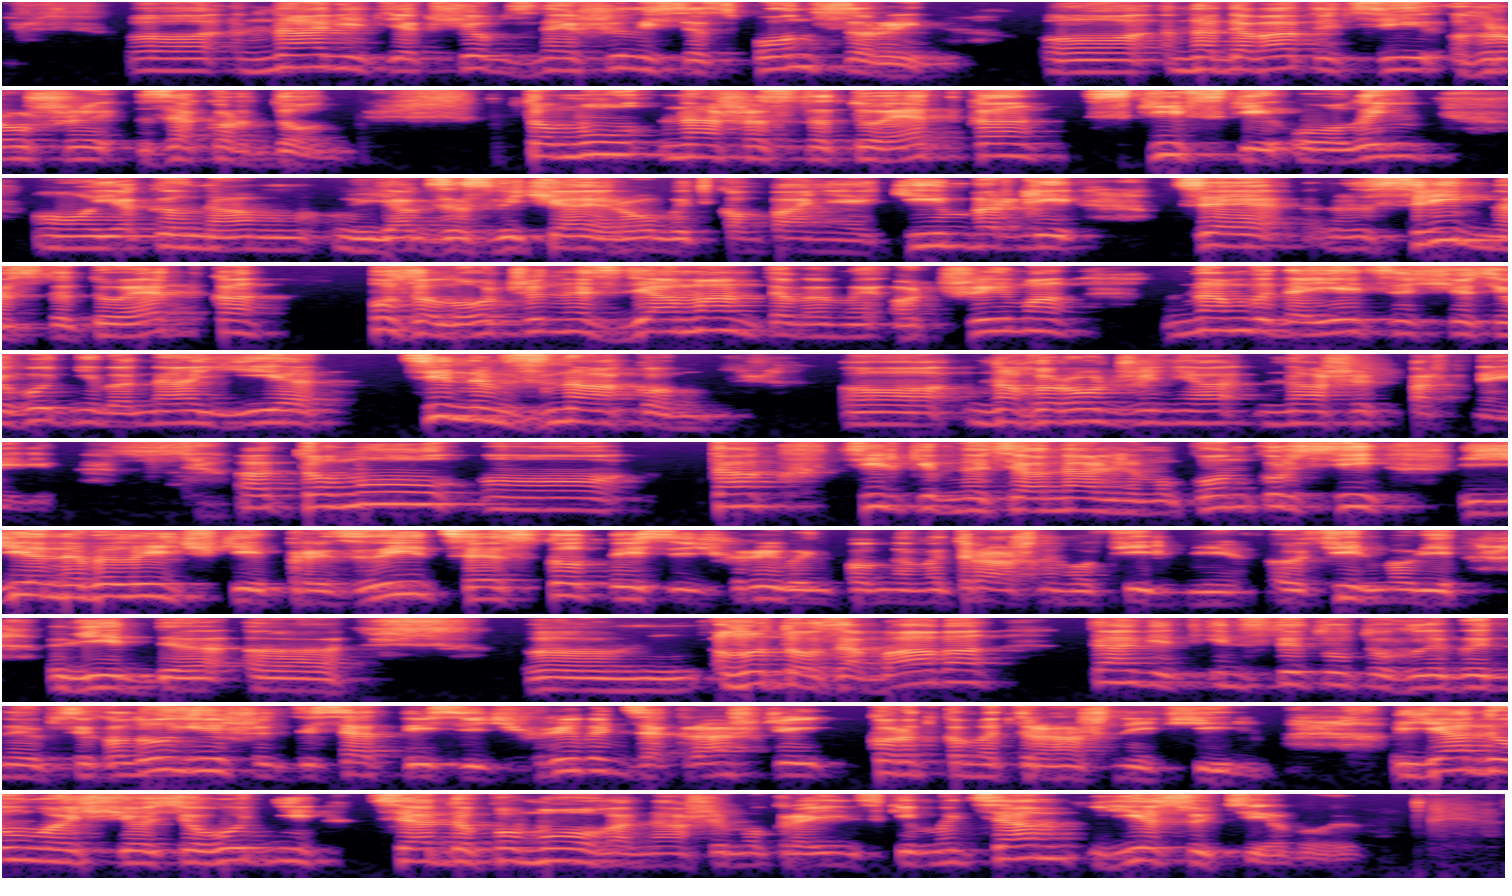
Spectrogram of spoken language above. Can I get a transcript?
навіть якщо б знайшлися спонсори, о, надавати ці гроші за кордон. Тому наша статуетка Скіфський олень, о, яку нам, як зазвичай, робить компанія Кімберлі, це е, срібна статуетка, позолочена з діамантовими очима. Нам видається, що сьогодні вона є цінним знаком о, нагородження наших партнерів. Тому о, так, тільки в національному конкурсі є невеличкі призи. Це 100 тисяч гривень повнометражному фільмі, е, фільмові від е, е, ем, Лото Забава та від Інституту глибинної психології 60 тисяч гривень за кращий короткометражний фільм. Я думаю, що сьогодні ця допомога нашим українським митцям є суттєвою.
